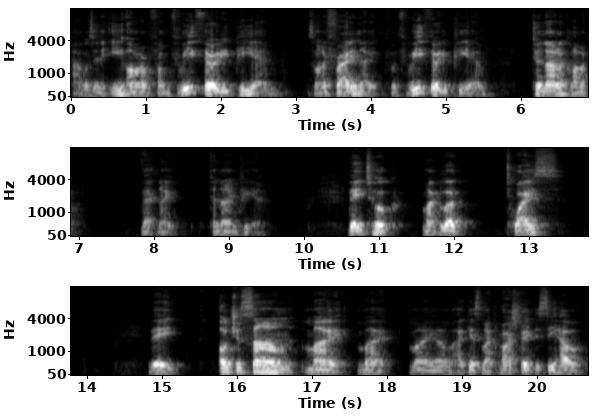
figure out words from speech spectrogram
I was in the ER from 3.30 p.m. It's on a Friday night, from 3.30 p.m. to 9 o'clock that night, to 9 p.m. They took my blood twice. They ultrasound my my my um, I guess my prostate to see how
